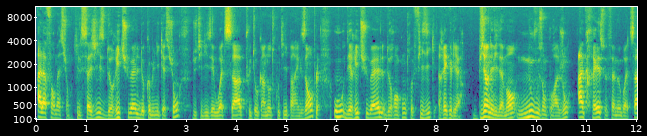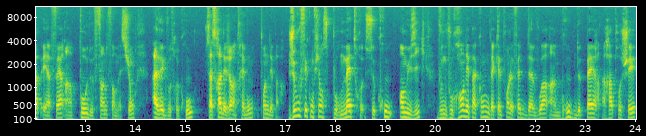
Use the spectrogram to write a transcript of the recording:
à la formation, qu'il s'agisse de rituels de communication, d'utiliser WhatsApp plutôt qu'un autre outil par exemple, ou des rituels de rencontres physiques régulières. Bien évidemment, nous vous encourageons à créer ce fameux WhatsApp et à faire un pot de fin de formation avec votre crew ça sera déjà un très bon point de départ. Je vous fais confiance pour mettre ce crew en musique. Vous ne vous rendez pas compte d'à quel point le fait d'avoir un groupe de pairs rapprochés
